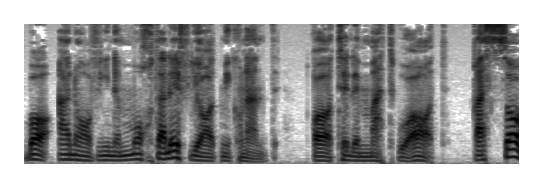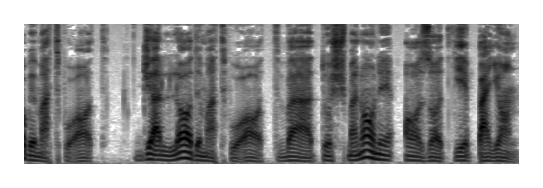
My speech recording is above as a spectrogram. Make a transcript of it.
با عناوین مختلف یاد می کنند. قاتل مطبوعات، قصاب مطبوعات، جلاد مطبوعات و دشمنان آزادی بیان.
